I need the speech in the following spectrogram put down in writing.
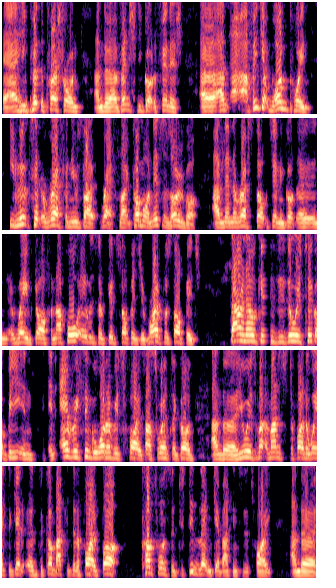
Uh, he put the pressure on and uh, eventually got the finish. Uh, and I think at one point he looked at the ref and he was like, "Ref, like, come on, this is over." And then the ref stopped in and got uh, and waved off. And I thought it was a good stoppage, a rifle stoppage. Darren Elkins has always took a beating in every single one of his fights. I swear to God, and uh, he always ma- managed to find a way to get uh, to come back into the fight. But Cub Swanson just didn't let him get back into this fight, and uh,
